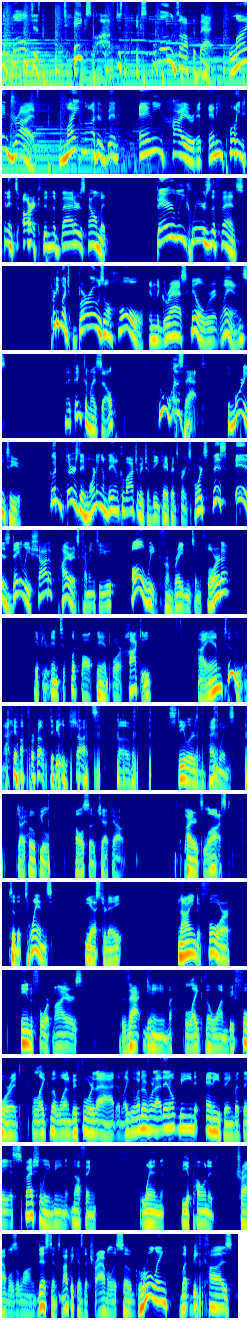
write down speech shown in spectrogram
the ball just takes off, just explodes off the bat. Line drive might not have been any higher at any point in its arc than the batter's helmet. Barely clears the fence, pretty much burrows a hole in the grass hill where it lands. And I think to myself, who was that? Good morning to you. Good Thursday morning. I'm Dan Kovacevic of DK Pittsburgh Sports. This is Daily Shot of Pirates coming to you all week from Bradenton, Florida. If you're into football and or hockey, I am too, and I offer up daily shots of Steelers and Penguins, which I hope you'll also check out. Pirates lost to the Twins yesterday, nine to four in Fort Myers. That game, like the one before it, like the one before that, and like the one before that, they don't mean anything, but they especially mean nothing when the opponent travels a long distance. Not because the travel is so grueling, but because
